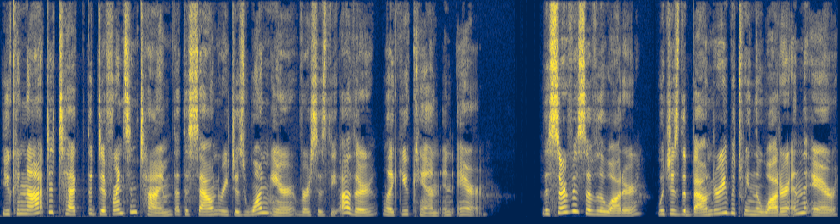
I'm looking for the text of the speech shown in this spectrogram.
you cannot detect the difference in time that the sound reaches one ear versus the other like you can in air. The surface of the water, which is the boundary between the water and the air,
